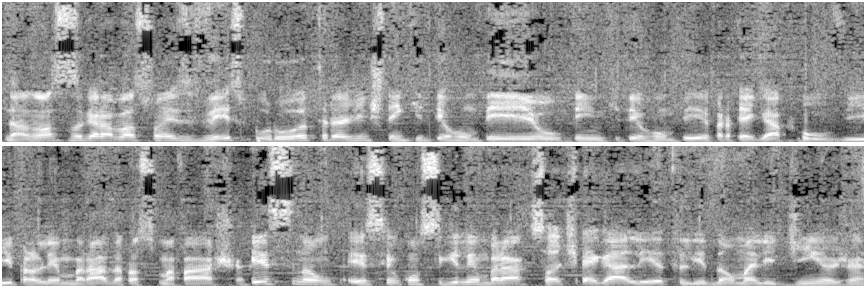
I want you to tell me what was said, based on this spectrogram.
Nas nossas gravações, vez por outra, a gente tem que interromper, eu tenho que interromper para pegar pra ouvir, para lembrar da próxima faixa. Esse não, esse eu consegui lembrar, só de pegar a letra ali, dar uma lidinha, eu já,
